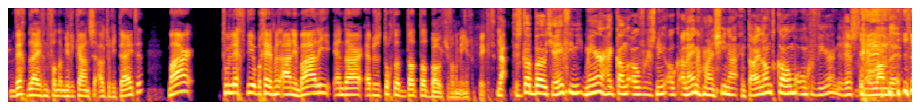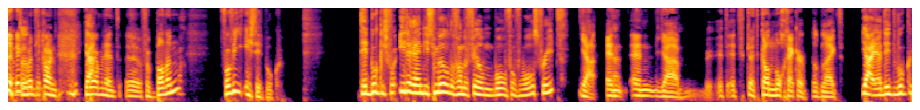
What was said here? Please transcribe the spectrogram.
wegblijvend van de Amerikaanse autoriteiten. Maar toen legde hij op een gegeven moment aan in Bali. En daar hebben ze toch dat, dat, dat bootje van hem ingepikt. Ja, dus dat bootje heeft hij niet meer. Hij kan overigens nu ook alleen nog maar in China en Thailand komen ongeveer. De rest van de landen... ja, dat, wordt hij gewoon ja. permanent uh, verbannen. Voor wie is dit boek? Dit boek is voor iedereen die smulde van de film Wolf of Wall Street. Ja, en, en ja, het, het, het kan nog gekker, dat blijkt. Ja, ja, dit boek.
